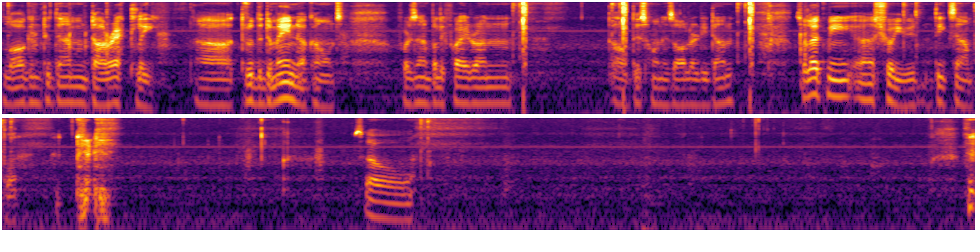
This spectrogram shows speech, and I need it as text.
log into them directly uh, through the domain accounts. For example if I run oh this one is already done. So let me uh, show you the example. So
